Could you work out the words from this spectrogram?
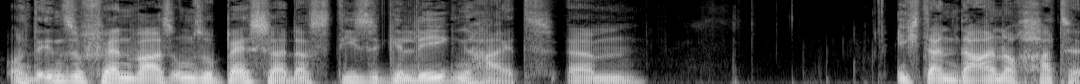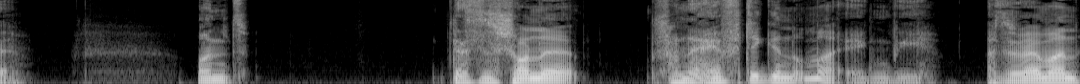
Und insofern war es umso besser, dass diese Gelegenheit ähm, ich dann da noch hatte. Und das ist schon eine, schon eine heftige Nummer irgendwie. Also wenn man,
